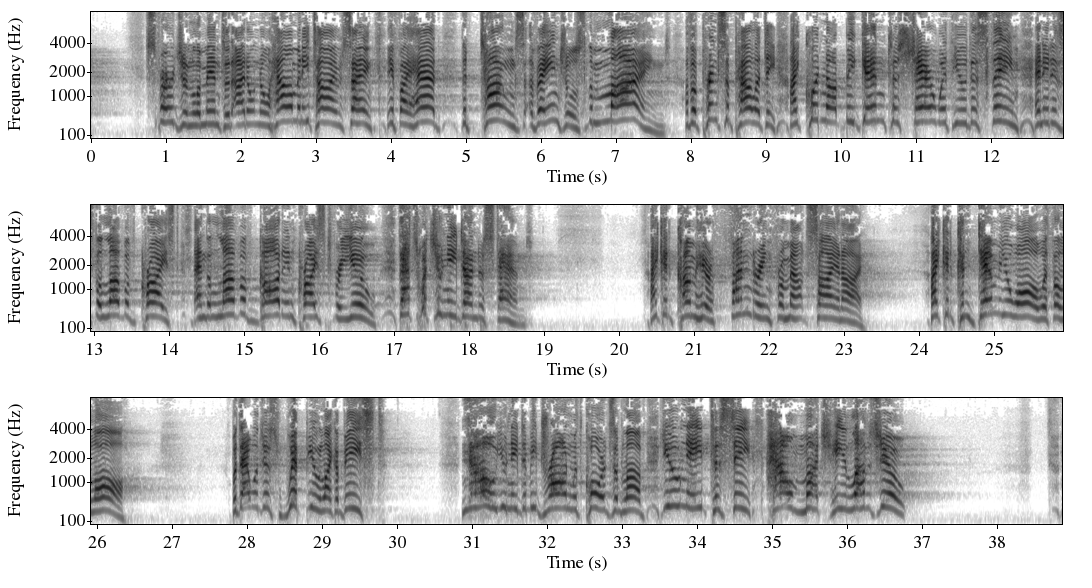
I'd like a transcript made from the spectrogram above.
Spurgeon lamented, I don't know how many times, saying, If I had the tongues of angels, the mind of a principality, I could not begin to share with you this theme. And it is the love of Christ and the love of God in Christ for you. That's what you need to understand. I could come here thundering from Mount Sinai. I could condemn you all with the law. But that will just whip you like a beast. No, you need to be drawn with cords of love. You need to see how much He loves you.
